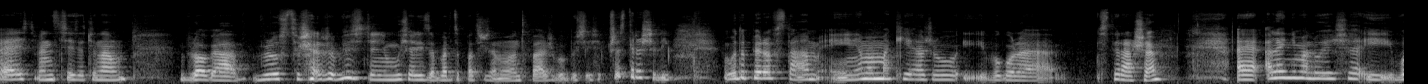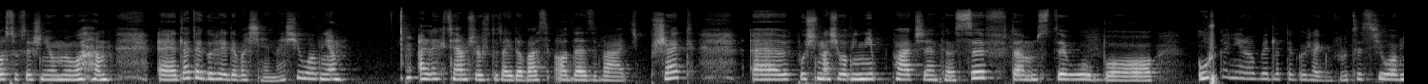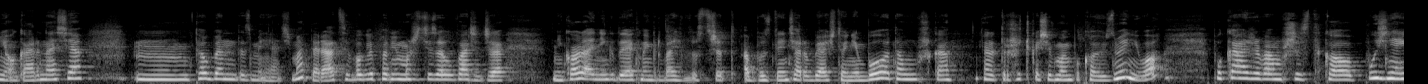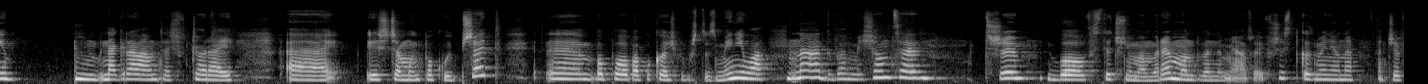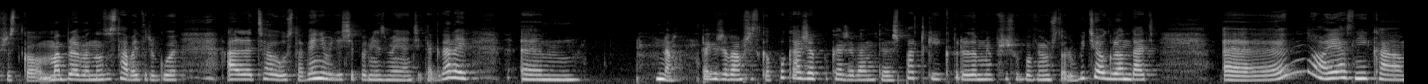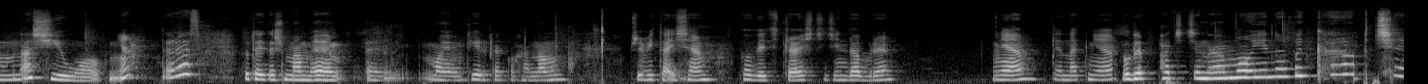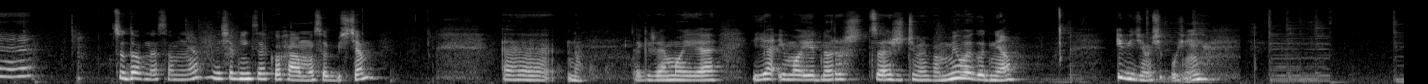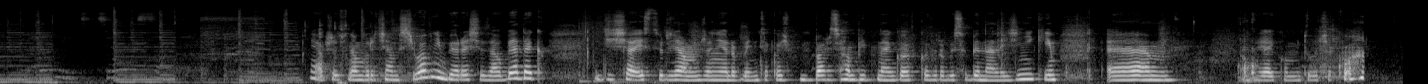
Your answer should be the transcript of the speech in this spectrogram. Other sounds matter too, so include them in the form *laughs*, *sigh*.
Cześć, więc dzisiaj zaczynam vloga w lustrze, *laughs* żebyście nie musieli za bardzo patrzeć na moją twarz, bo byście się przestraszyli, bo dopiero wstałam i nie mam makijażu i w ogóle straszę, e, ale nie maluję się i włosów też nie umyłam, e, dlatego że idę właśnie na siłownię, ale chciałam się już tutaj do Was odezwać przed. E, na siłownię, nie patrzę na ten syf tam z tyłu, bo Łóżka nie robię, dlatego że jak wrócę z siłowni, ogarnę się, mm, to będę zmieniać materacy. W ogóle pewnie możecie zauważyć, że Nikola nigdy jak nagrywałaś w lustrze albo zdjęcia robiłaś, to nie było tam łóżka, ale troszeczkę się w moim pokoju zmieniło. Pokażę Wam wszystko później. Mm, nagrałam też wczoraj e, jeszcze mój pokój przed, e, bo połowa pokoju się po prostu zmieniła. Na dwa miesiące 3, bo w styczniu mam remont, będę miała tutaj wszystko zmienione, znaczy wszystko, meble będą zostawać z reguły, ale całe ustawienie będzie się pewnie zmieniać i tak dalej. Um, no, także Wam wszystko pokażę, pokażę Wam też paczki, które do mnie przyszły, bo wiem, że to lubicie oglądać. E, no, ja znikam na siłownię teraz. Tutaj też mamy e, moją tirkę kochaną. Przywitaj się, powiedz cześć, dzień dobry. Nie, jednak nie. W ogóle patrzcie na moje nowe kapcie. Cudowne są, nie? Ja się w nich zakochałam osobiście. E, no, także moje, ja i moje jednorożce życzymy Wam miłego dnia i widzimy się później. Ja przed chwilą wróciłam z siłowni, biorę się za obiadek. Dzisiaj stwierdziłam, że nie robię nic jakoś *laughs* bardzo ambitnego, tylko zrobię sobie naleźniki. Um, o, jajko mi tu uciekło.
